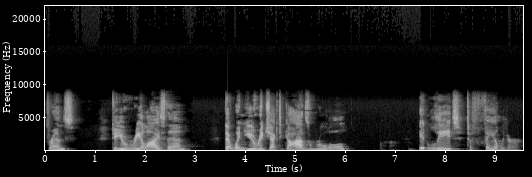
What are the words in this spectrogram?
friends, do you realize then that when you reject God's rule, it leads to failure?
